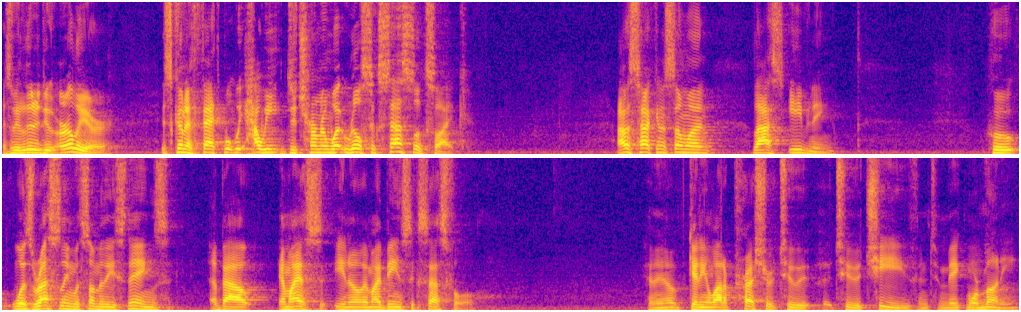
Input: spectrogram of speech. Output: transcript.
As we alluded to earlier, it's going to affect we, how we determine what real success looks like. I was talking to someone last evening who was wrestling with some of these things about am I, you know, am I being successful? And, you know, getting a lot of pressure to, to achieve and to make more money.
